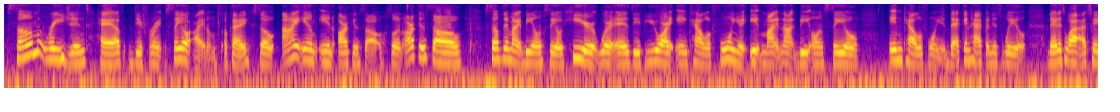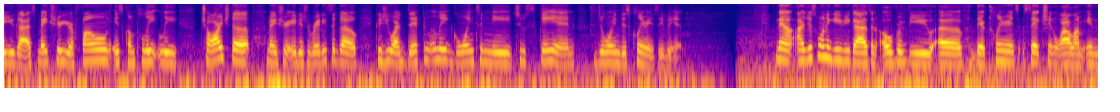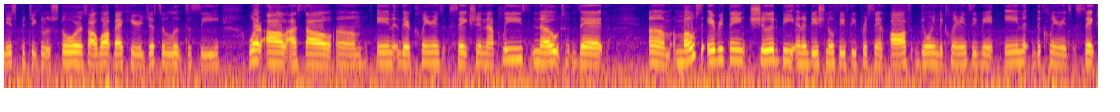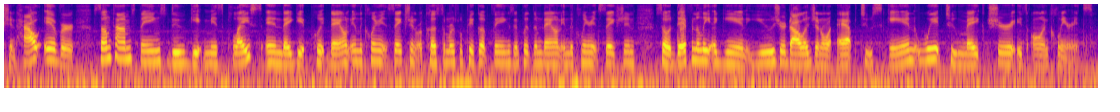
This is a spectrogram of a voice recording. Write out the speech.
some regions have different sale items. Okay, so I am in Arkansas. So in Arkansas, something might be on sale here, whereas if you are in California, it might not be on sale in California. That can happen as well. That is why I tell you guys make sure your phone is completely charged up, make sure it is ready to go because you are definitely going to need to scan during this clearance event. Now, I just want to give you guys an overview of their clearance section while I'm in this particular store. So I walked back here just to look to see what all I saw um, in their clearance section. Now, please note that um, most everything should be an additional 50% off during the clearance event in the clearance section. However, sometimes things do get misplaced and they get put down in the clearance section, or customers will pick up things and put them down in the clearance section. So, definitely, again, use your Dollar General app to scan with to make sure it's on clearance.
